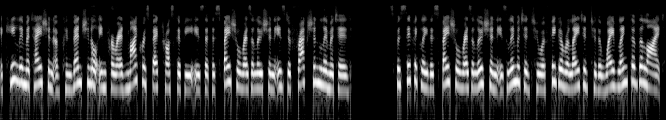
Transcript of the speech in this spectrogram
A key limitation of conventional infrared microspectroscopy is that the spatial resolution is diffraction limited. Specifically the spatial resolution is limited to a figure related to the wavelength of the light.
